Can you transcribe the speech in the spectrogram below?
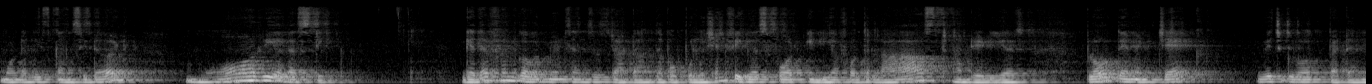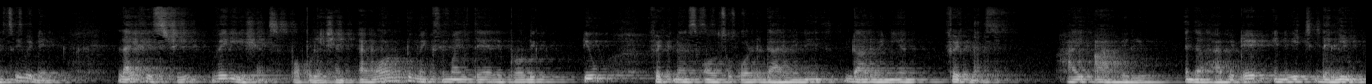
model is considered more realistic Gathered from government census data, population figures for India for the last 100 years. Plot them and check which growth pattern is evident. Life history variations. Population evolved to maximize their reproductive fitness, also called Darwinian fitness. High R value in the habitat in which they live.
